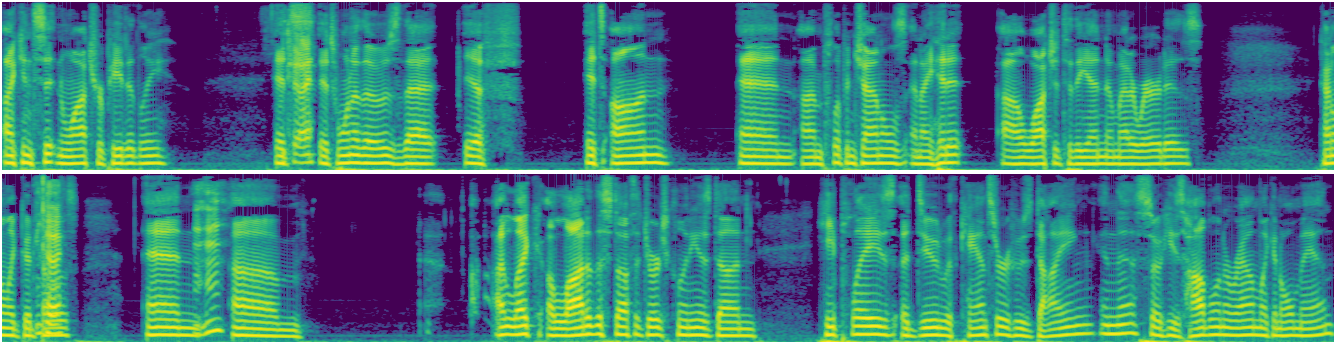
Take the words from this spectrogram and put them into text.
I can sit and watch repeatedly. It's Okay. it's one of those that if it's on and I'm flipping channels and I hit it, I'll watch it to the end no matter where it is. Kind of like Goodfellas. And Mhm. um I like a lot of the stuff that George Clooney has done. He plays a dude with cancer who's dying in this, so he's hobbling around like an old man.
